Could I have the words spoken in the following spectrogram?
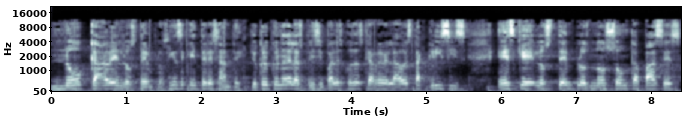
no cabe en los templos. Fíjense qué interesante. Yo creo que una de las principales cosas que ha revelado esta crisis es que los templos no son capaces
